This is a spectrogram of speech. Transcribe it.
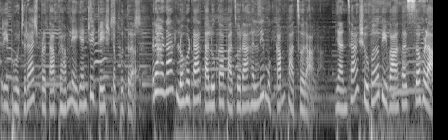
श्री भोजराज प्रताप ब्राह्मणे यांचे ज्येष्ठ पुत्र राहणार लोहटार तालुका पाचोरा हल्ली मुक्काम पाचोरा. यांचा शुभ विवाह सोहळा.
